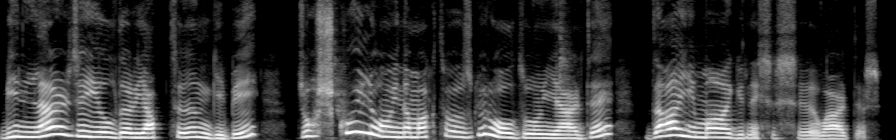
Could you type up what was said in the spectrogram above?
binlerce yıldır yaptığın gibi coşkuyla oynamakta özgür olduğun yerde daima güneş ışığı vardır.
